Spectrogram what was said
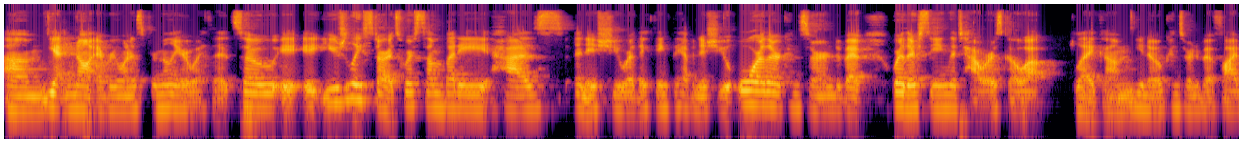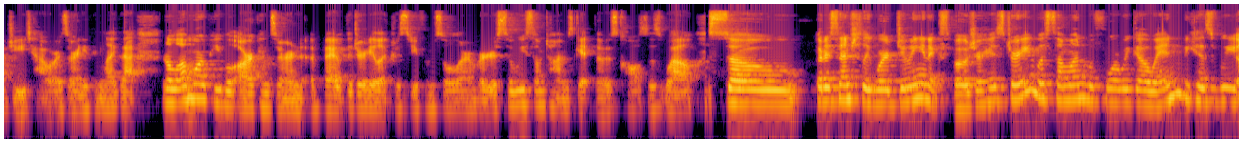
um, yeah, not everyone is familiar with it. So it, it usually starts where somebody has an issue or they think they have an issue or they're concerned about where they're seeing the towers go up like um, you know concerned about 5g towers or anything like that. And a lot more people are concerned about the dirty electricity from solar inverters so we sometimes get those calls as well. So but essentially we're doing an exposure history with someone before we go in because we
